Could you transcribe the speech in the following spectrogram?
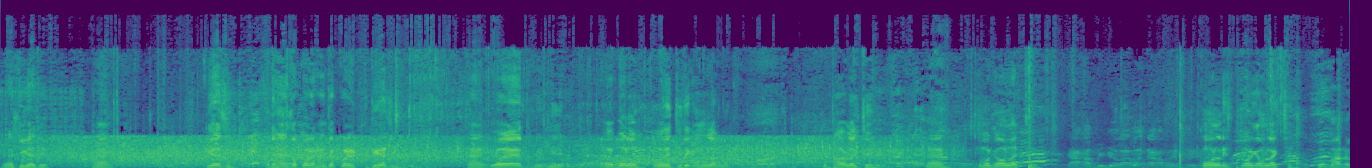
হ্যাঁ ঠিক আছে। হ্যাঁ। ঠিক আছে, এটা হ্যান্ডস করো হ্যান্ডস করো, ঠিক আছে। হ্যাঁ এবারে বলো তোমাদের জিতে কেমন লাগল? খুব ভালো লাগছে? হ্যাঁ তোমার কেমন লাগছে? কেমন লাগছে তোমার কেমন লাগছে? খুব ভালো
